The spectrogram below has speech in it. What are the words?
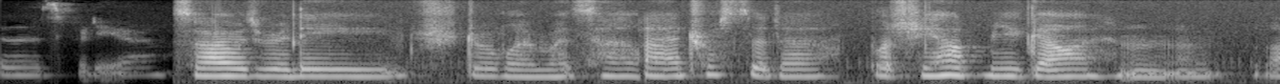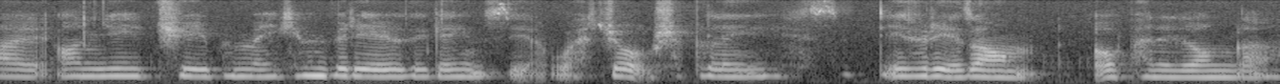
in this video. So I was really struggling myself. I trusted her, but she had me going like on YouTube and making videos against the West Yorkshire Police. These videos aren't up any longer.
